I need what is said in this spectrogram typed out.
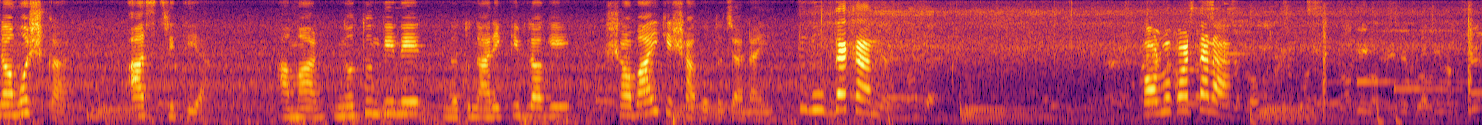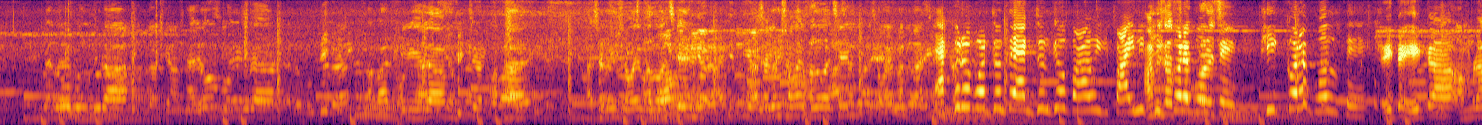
নমস্কার, আজ তৃতীয়া। আমার নতুন দিনের নতুন আরেকটি ব্লগে সবাইকে স্বাগত জানাই। মুখ দেখান। কর্মকর্তারা হ্যালো বন্ধুরা। হ্যালো বন্ধুরা। আবার ফিরে এলাম নিশ্চয় কথায়? আশা করি সবাই ভালো আছেন। আশা করি সবাই ভালো আছেন। এখনও পর্যন্ত একজনকেও পাইনি ঠিক করে বলতে। ঠিক করে বলতে। এইটা এইটা আমরা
